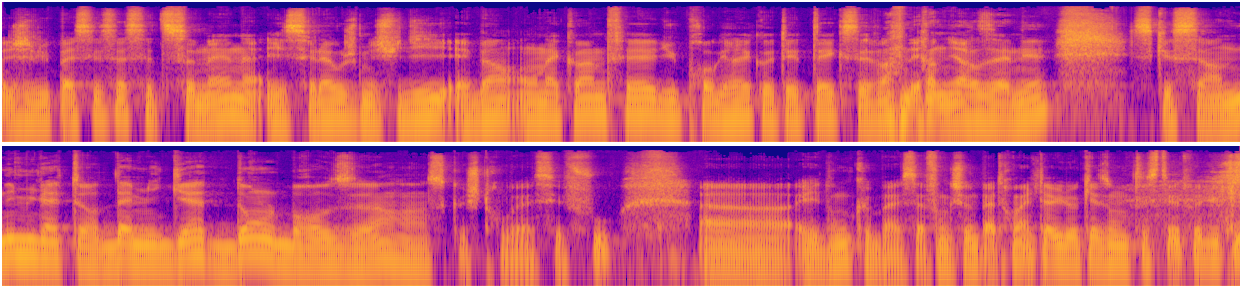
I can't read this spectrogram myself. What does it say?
J'ai vu passer ça cette semaine et c'est là où je me suis dit, eh ben, on a quand même fait du progrès côté tech ces 20 dernières années, parce que c'est un émulateur d'Amiga dans le browser, hein, ce que je trouvais assez fou. Euh, et donc, bah, ça fonctionne pas trop mal. T'as eu l'occasion de tester, toi, du coup?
